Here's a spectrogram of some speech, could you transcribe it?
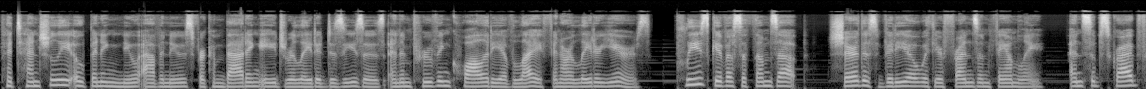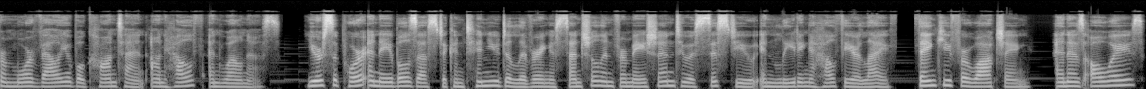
potentially opening new avenues for combating age-related diseases and improving quality of life in our later years. Please give us a thumbs up, share this video with your friends and family, and subscribe for more valuable content on health and wellness. Your support enables us to continue delivering essential information to assist you in leading a healthier life. Thank you for watching, and as always,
